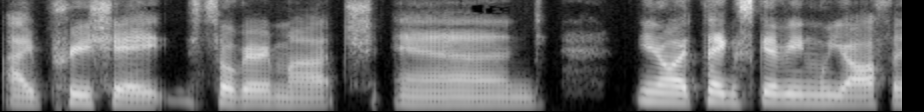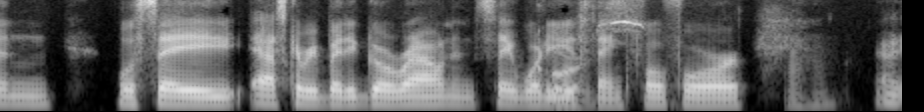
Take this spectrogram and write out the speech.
I appreciate so very much. And, you know, at Thanksgiving, we often will say, ask everybody to go around and say, what are you thankful for? Mhm. Uh,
